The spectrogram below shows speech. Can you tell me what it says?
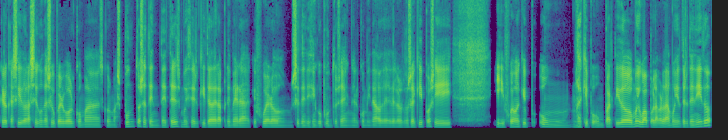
Creo que ha sido la segunda Super Bowl con más, con más puntos, 73, muy cerquita de la primera, que fueron 75 puntos en el combinado de, los dos equipos. Y, y fue un equipo, un, un equipo, un partido muy guapo, la verdad, muy entretenido.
